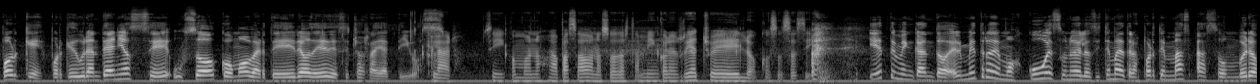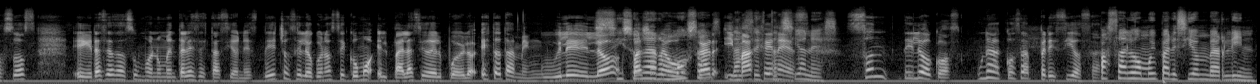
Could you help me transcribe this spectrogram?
¿Por qué? Porque durante años se usó como vertedero de desechos radiactivos. Claro, sí, como nos ha pasado a nosotros también con el riachuelo, cosas así. Y este me encantó. El metro de Moscú es uno de los sistemas de transporte más asombrosos eh, gracias a sus monumentales estaciones. De hecho, se lo conoce como el Palacio del Pueblo. Esto también, googleelo, Sí, son vayan a buscar las imágenes. estaciones. Son de locos. Una cosa preciosa. Pasa algo muy parecido en Berlín.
